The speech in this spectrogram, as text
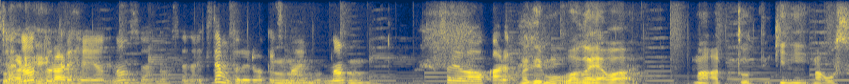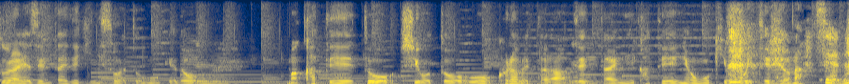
取られへんやん。取られへんやんな、うんそうやな。そうやな。いつでも取れるわけじゃないもんな、うん。うん。それはわかる。まあ、でも我が家は、まあ、圧倒的に、まあ、オーストラリア全体的にそうやと思うけど、うん。まあ、家庭と仕事を比べたらうん。絶対に家庭に重きを置いてるよな。そうやな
